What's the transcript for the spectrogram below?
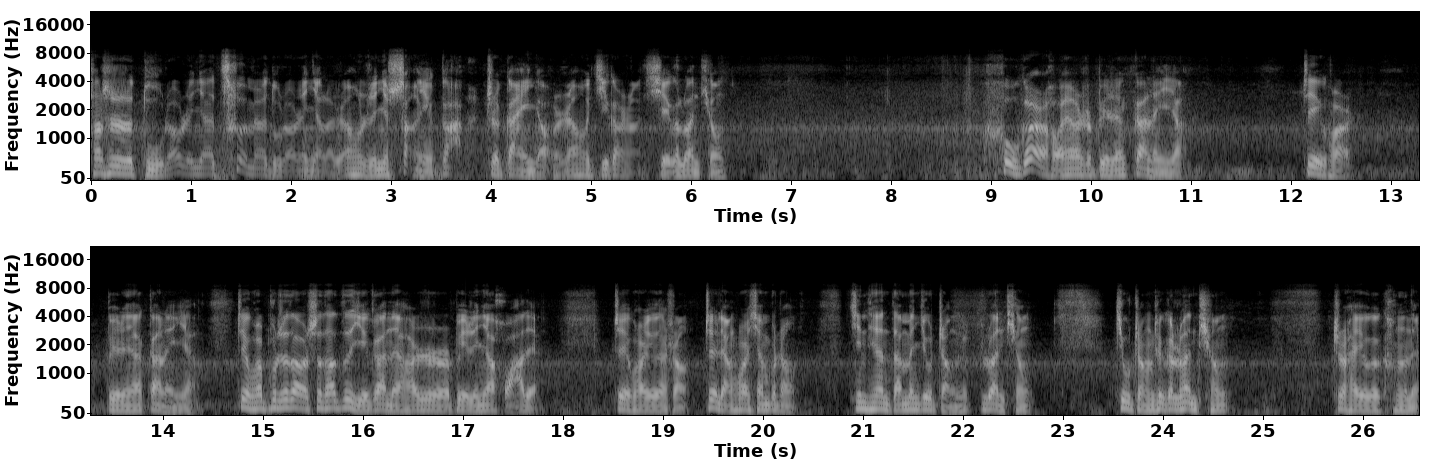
他是堵着人家侧面堵着人家了，然后人家上一嘎，这干一脚，然后机盖上写个乱停。后盖好像是被人干了一下，这块被人家干了一下，这块不知道是他自己干的还是被人家划的，这块有点伤，这两块先不整，今天咱们就整乱停，就整这个乱停，这还有个坑呢。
